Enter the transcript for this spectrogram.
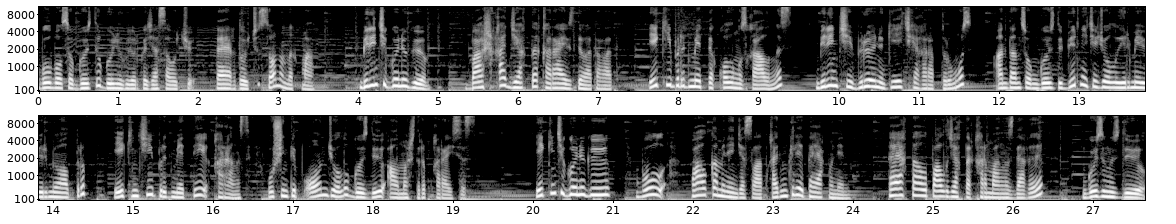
Бул болсо көздү көнүгүүлөргө жасоочу даярдоочу сонун ыкма биринчи көнүгүү башка жакты карайбыз деп аталат. Эки предметти колуңузга алыңыз. Биринчи бирөөнү кечке карап туруңуз андан соң көздү бир нече жолу ирмеп ирмеп алып туруп экинчи предметти караңыз. Ушинтип он жолу көздү алмаштырып карайсыз. Экинчи көнүгүү бул палка менен жасалат. Кадимки эле таяк менен. Таякты алып ал жакты кармаңыз дагы. Көзүңүздү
